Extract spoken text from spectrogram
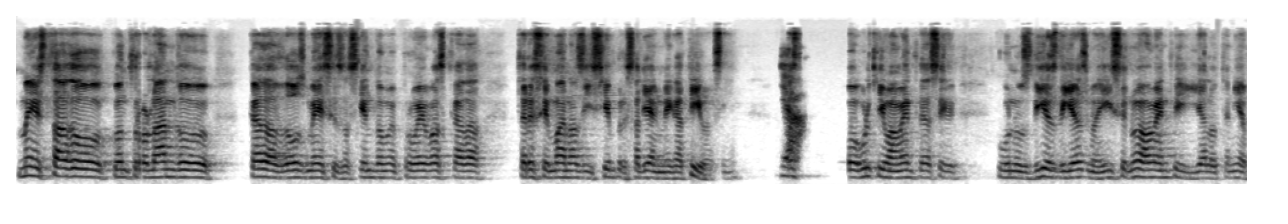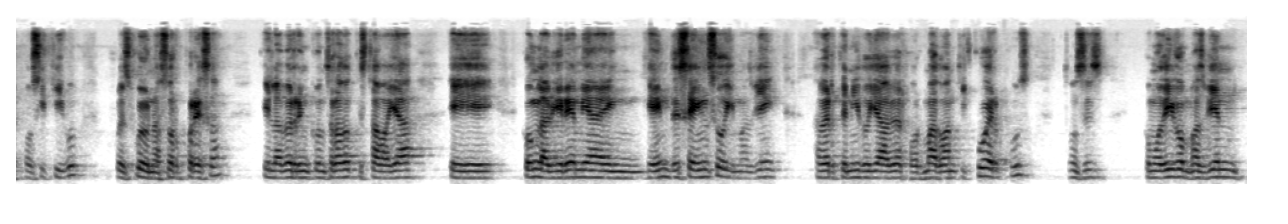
Me he estado controlando cada dos meses, haciéndome pruebas cada tres semanas y siempre salían negativas. ¿sí? Ya. últimamente, hace unos 10 días, me hice nuevamente y ya lo tenía positivo, pues fue una sorpresa el haber encontrado que estaba ya eh, con la viremia en, en, descenso y más bien haber tenido ya, haber formado anticuerpos. Entonces, como digo, más bien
